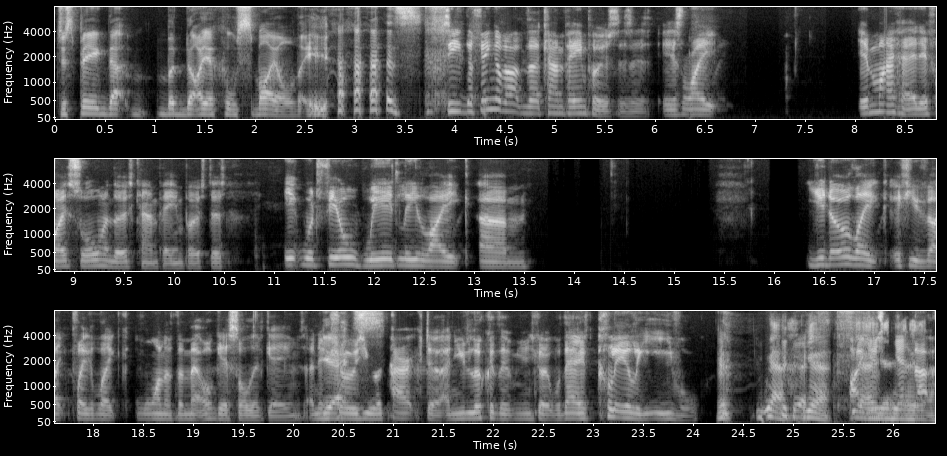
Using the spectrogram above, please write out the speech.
just being that maniacal smile that he has. See, the thing about the campaign posters is, is like, in my head, if I saw one of those campaign posters, it would feel weirdly like, um, you know, like if you've like played like one of the Metal Gear Solid games, and it shows you a character, and you look at them and you go, "Well, they're clearly evil." Yeah, yeah, yeah. I yeah, just yeah, get yeah, that yeah.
